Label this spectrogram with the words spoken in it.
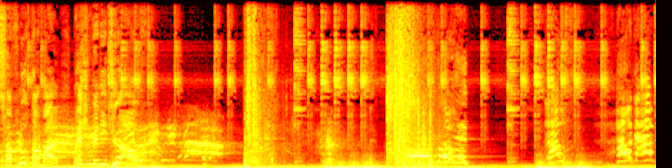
Los, verflucht nochmal. Brechen wir die Tür auf. Raus! Haut ab!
